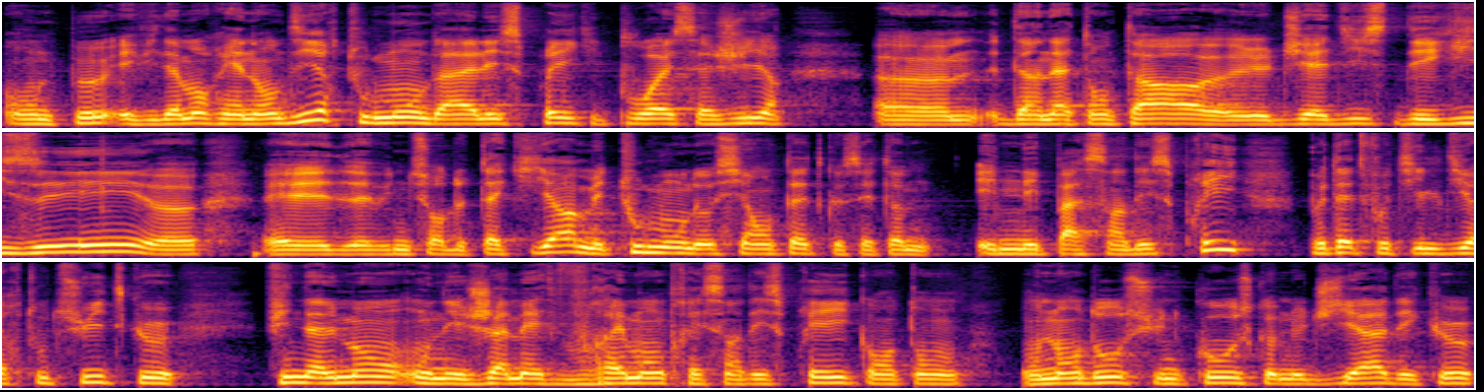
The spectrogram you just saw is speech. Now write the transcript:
On ne peut évidemment rien en dire. Tout le monde a à l'esprit qu'il pourrait s'agir euh, d'un attentat euh, djihadiste déguisé, euh, et une sorte de taquilla, mais tout le monde a aussi en tête que cet homme n'est pas sain d'esprit. Peut-être faut-il dire tout de suite que finalement, on n'est jamais vraiment très sain d'esprit quand on, endosse une cause comme le djihad et que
